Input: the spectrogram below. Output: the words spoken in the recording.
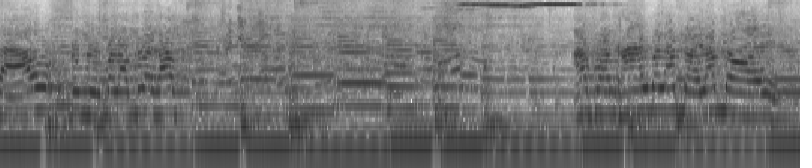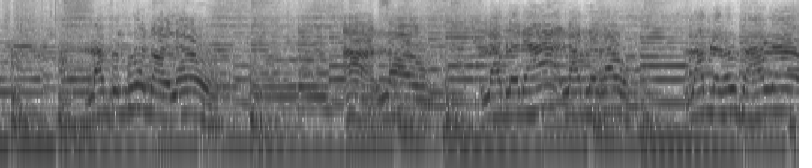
สาวหนุ่มๆมาลำด้วยครับเอาฟอนคายมาลำหน่อยลำหน่อยลำเป็นเพื่อนหน่อยแล้วอ่าเราลำเลยนะลำเลยเราลำเลยทั้สาวแล้ว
